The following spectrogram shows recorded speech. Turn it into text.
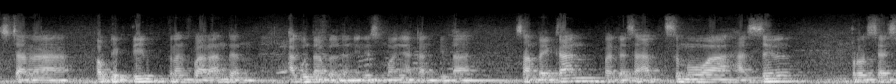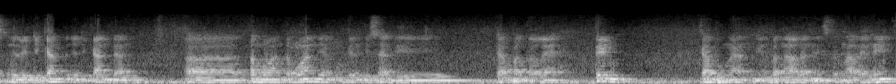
secara objektif, transparan dan akuntabel. Dan ini semuanya akan kita sampaikan pada saat semua hasil proses penyelidikan, penyelidikan dan temuan-temuan uh, yang mungkin bisa didapat oleh tim gabungan internal dan eksternal ini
